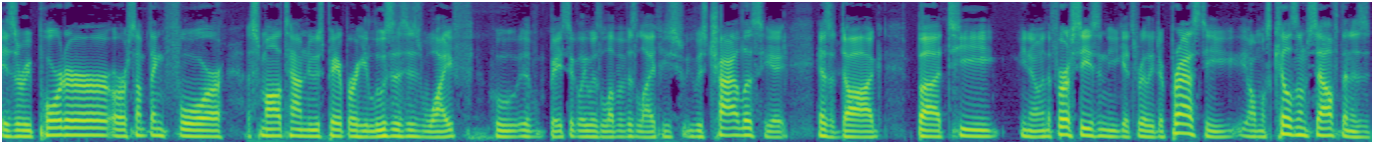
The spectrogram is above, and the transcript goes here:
is a reporter or something for a small town newspaper. He loses his wife, who basically was the love of his life. He's, he was childless. He, he has a dog, but he, you know, in the first season, he gets really depressed. He, he almost kills himself. Then his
